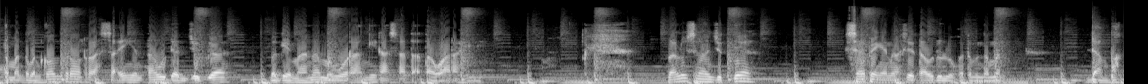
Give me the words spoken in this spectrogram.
teman-teman kontrol rasa ingin tahu dan juga bagaimana mengurangi rasa tak tahu arah ini. Lalu selanjutnya saya pengen ngasih tahu dulu ke teman-teman dampak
